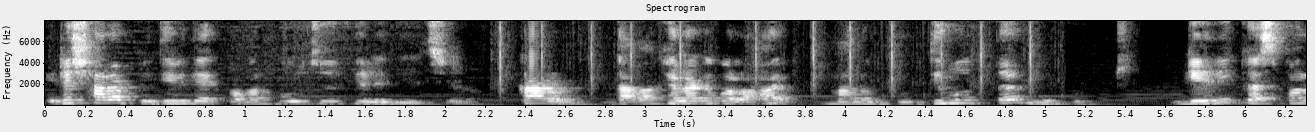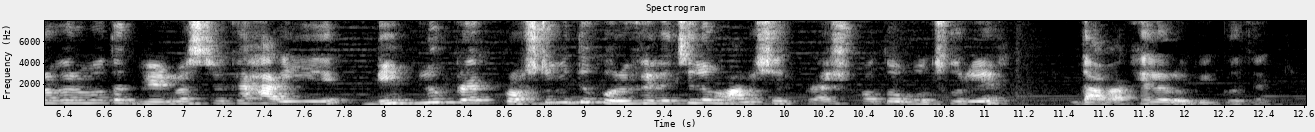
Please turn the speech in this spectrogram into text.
এটা সারা পৃথিবীতে এক প্রকার হইচই ফেলে দিয়েছিল। কারণ দাবা খেলাকে বলা হয় মানব বুদ্ধিমত্তার মুকুট। গেরি কাসপারভের মতো গ্র্যান্ডমাস্টারকে হারিয়ে ডিপ ব্লু প্রায় প্রশ্নবিদ্ধ করে ফেলেছিল মানুষের প্রায় শত বছরের দাবা খেলার অভিজ্ঞতাকে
